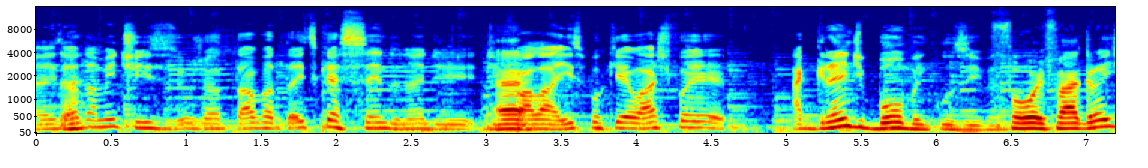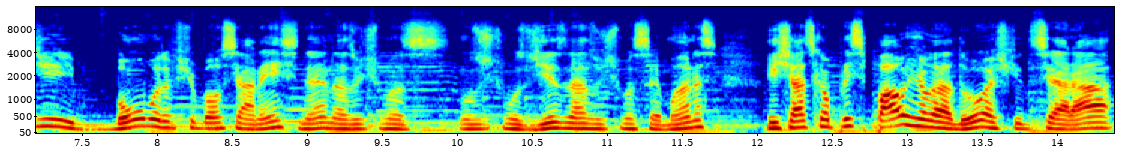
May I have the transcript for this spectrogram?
É exatamente isso. Eu já tava até esquecendo, né, de, de É. falar isso, porque eu acho que foi a grande bomba, inclusive. Né? Foi, foi a grande bomba do futebol cearense, né? Nas últimas, nos últimos dias, nas últimas semanas. Richardson que é o principal jogador, acho que do Ceará,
